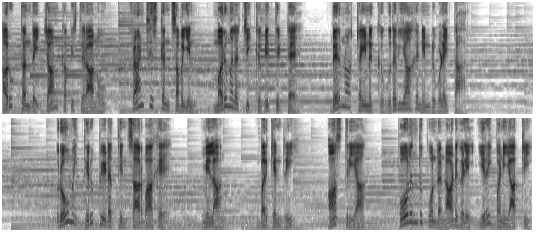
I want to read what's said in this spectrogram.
அருட்தந்தை ஜான் கபிஸ்திரானோ பிரான்சிஸ்கன் சபையின் மறுமலர்ச்சிக்கு வித்திட்ட பெர்னார்டைனுக்கு உதவியாக நின்று உழைத்தார். ரோமை திருப்பீடத்தின் சார்பாக மிலான் பர்கென்றி ஆஸ்திரியா போலந்து போன்ற நாடுகளில் இறைப்பணியாற்றி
